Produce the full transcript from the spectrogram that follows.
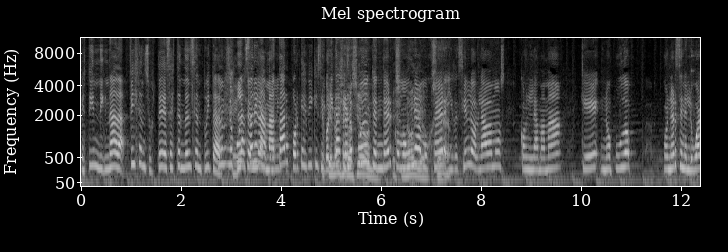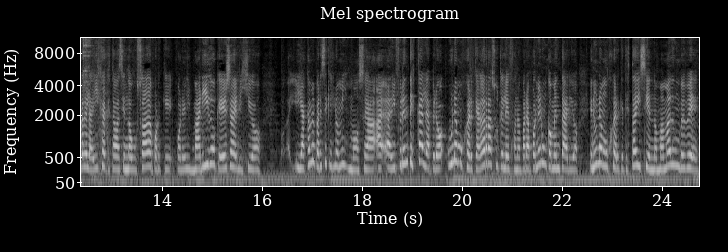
estoy indignada. Fíjense ustedes, es tendencia en Twitter. No- no la salen a matar porque es Vicky no hay Zipolitakis. Pero no puedo entender como un una mujer, Sí. y recién lo hablábamos con la mamá, que no pudo ponerse en el lugar de la hija que estaba siendo abusada porque, por el marido que ella eligió. Y acá me parece que es lo mismo, o sea, a, a diferente escala, pero una mujer que agarra su teléfono para poner un comentario en una mujer que te está diciendo, mamá de un bebé,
